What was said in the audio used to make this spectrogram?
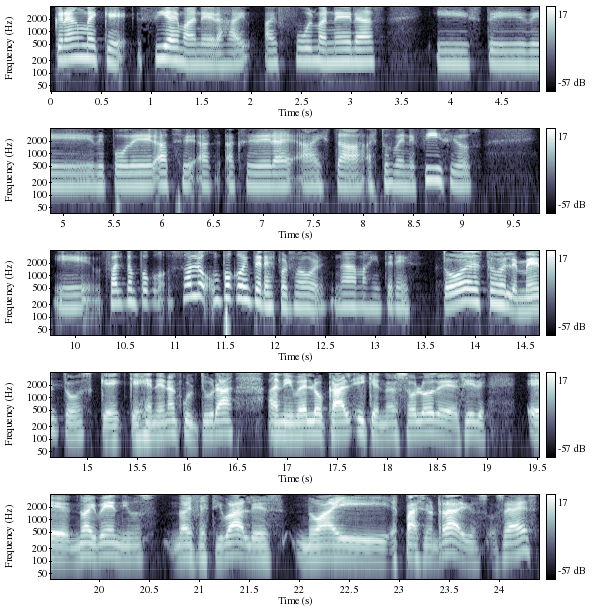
créanme que sí hay maneras, hay, hay full maneras este, de, de poder acceder a, esta, a estos beneficios. Eh, falta un poco, solo un poco de interés, por favor, nada más interés. Todos estos elementos que, que generan cultura a nivel local y que no es solo de decir, eh, no hay venues, no hay festivales, no hay espacio en radios. O sea, es,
